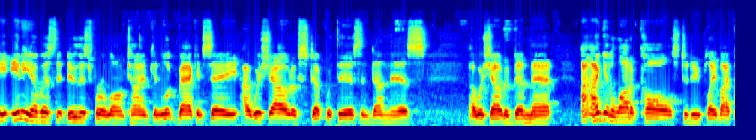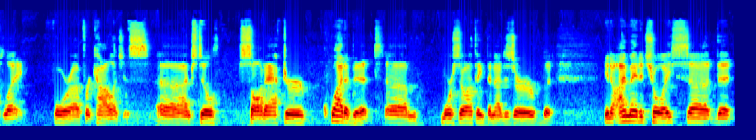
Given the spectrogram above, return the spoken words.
any of us that do this for a long time can look back and say, I wish I would have stuck with this and done this. I wish I would have done that. I, I get a lot of calls to do play by play for uh, for colleges. Uh, I'm still sought after quite a bit, um, more so I think than I deserve. But you know, I made a choice uh, that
